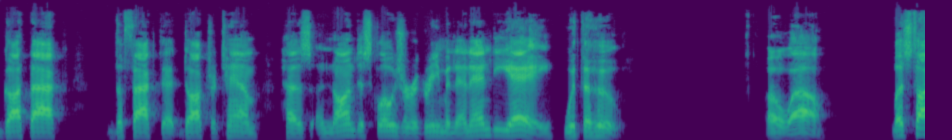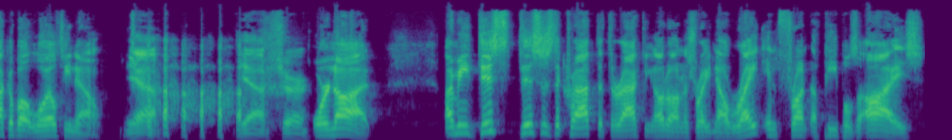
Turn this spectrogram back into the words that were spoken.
got back the fact that dr tam has a non disclosure agreement, an NDA with the WHO. Oh, wow. Let's talk about loyalty now. Yeah. yeah, sure. Or not. I mean, this this is the crap that they're acting out on us right now, right in front of people's eyes,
